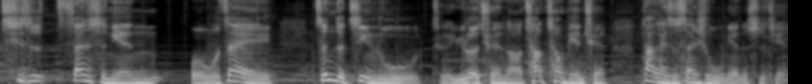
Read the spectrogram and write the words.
其实三十年，我我在真的进入这个娱乐圈啊，唱唱片圈，大概是三十五年的时间。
